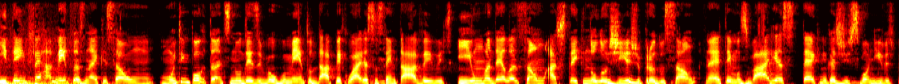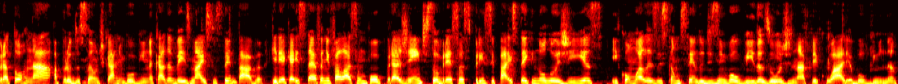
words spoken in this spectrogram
E tem ferramentas, né, que são muito importantes no desenvolvimento da pecuária sustentável e uma delas são as tecnologias de produção, né? Temos várias técnicas disponíveis para tornar a produção de carne bovina cada vez mais sustentável. Queria que a Stephanie falasse um pouco para a gente sobre essas principais tecnologias e como elas estão sendo desenvolvidas hoje na pecuária bovina.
